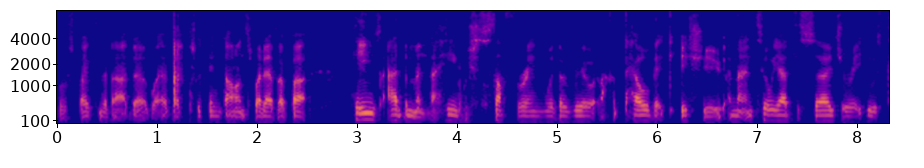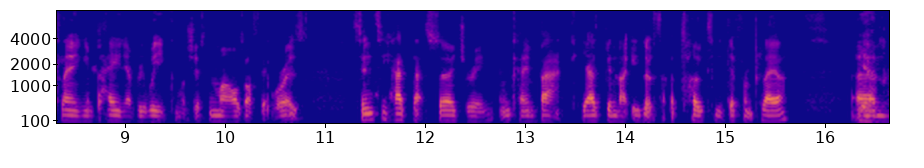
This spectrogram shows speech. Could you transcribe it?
we've spoken about the whatever chicken dance, whatever, but he's adamant that he was suffering with a real like a pelvic issue, and that until he had the surgery, he was playing in pain every week and was just miles off it. Whereas since he had that surgery and came back, he has been like he looks like a totally different player. Yeah. Um,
